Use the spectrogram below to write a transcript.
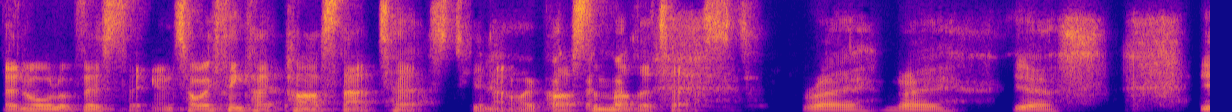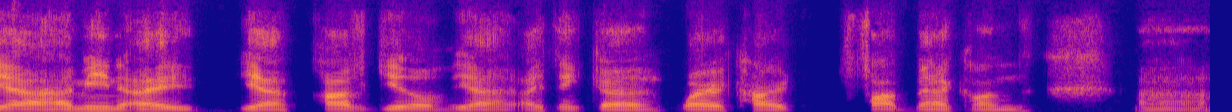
and all of this thing. And so I think I passed that test. You know, I passed the mother test. Right, right, yes, yeah. I mean, I yeah, Pav Gill. Yeah, I think uh, Wirecard fought back on uh,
